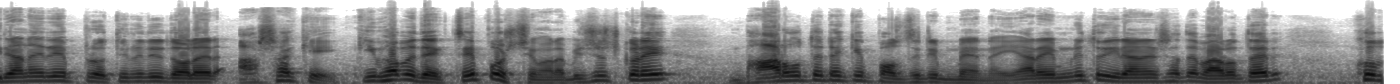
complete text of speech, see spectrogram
ইরানের এই প্রতিনিধি দলের আশাকে কীভাবে দেখছে পশ্চিমারা? বিশেষ করে ভারত এটাকে পজিটিভ নেয় নাই। আর এমনি তো ইরানের সাথে ভারতের খুব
